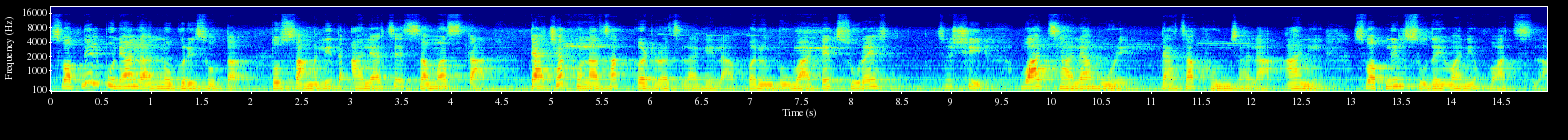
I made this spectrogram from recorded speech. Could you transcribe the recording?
स्वप्नील पुण्याला नोकरीस होता. तो सांगलीत आल्याचे समजतात त्याच्या खुनाचा कट रचला गेला. परंतु वाटेत सुरेशशी वाद झाल्यामुळे त्याचा खून झाला आणि स्वप्नील सुदैवाने वाचला.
